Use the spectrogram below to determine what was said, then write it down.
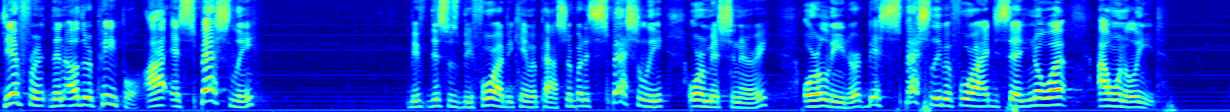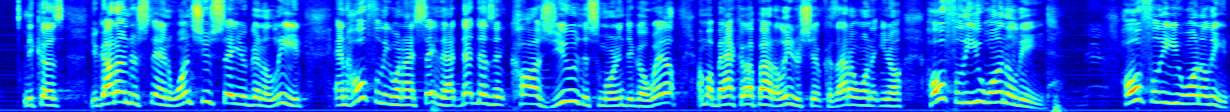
different than other people. I, especially, this was before I became a pastor, but especially, or a missionary, or a leader, especially before I just said, you know what, I want to lead. Because you got to understand, once you say you're going to lead, and hopefully when I say that, that doesn't cause you this morning to go, well, I'm going to back up out of leadership because I don't want to, you know, hopefully you want to lead. Hopefully, you want to lead.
